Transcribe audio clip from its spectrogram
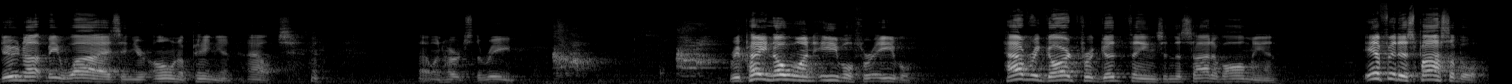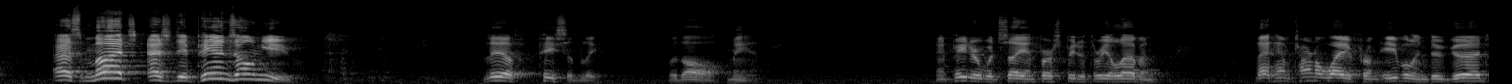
Do not be wise in your own opinion. Ouch. that one hurts to read. Repay no one evil for evil. Have regard for good things in the sight of all men. If it is possible, as much as depends on you, live peaceably with all men. And Peter would say in 1 Peter 3:11, let him turn away from evil and do good.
